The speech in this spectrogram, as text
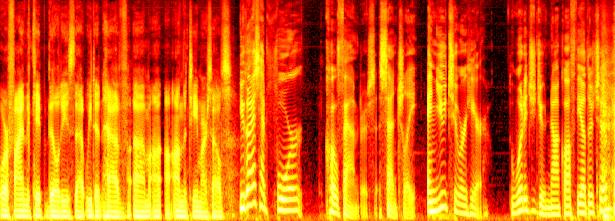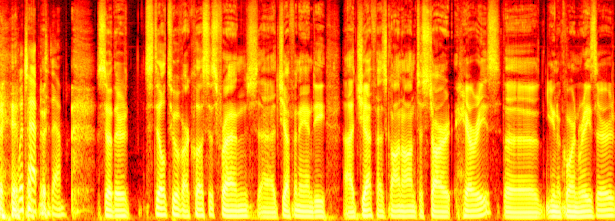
or find the capabilities that we didn't have um, on, on the team ourselves. You guys had four co-founders essentially, and you two are here. What did you do? Knock off the other two? What's happened to them? So they're still two of our closest friends, uh, Jeff and Andy. Uh, Jeff has gone on to start Harry's, the unicorn razor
